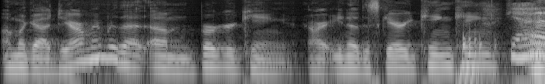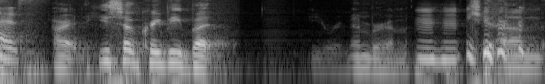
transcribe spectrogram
Oh my God! Do y'all remember that um, Burger King? All right, you know the scary King King. Yes. All right, he's so creepy, but you remember him. Mm-hmm. um,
